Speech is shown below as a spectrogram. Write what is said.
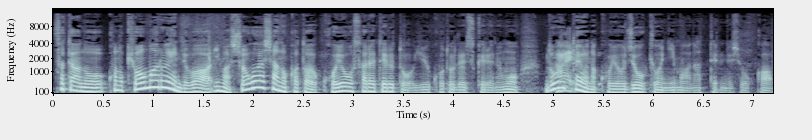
さて、あの、この京丸園では、今、障害者の方を雇用されているということですけれども、どういったような雇用状況に今はなっているんでしょうか、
